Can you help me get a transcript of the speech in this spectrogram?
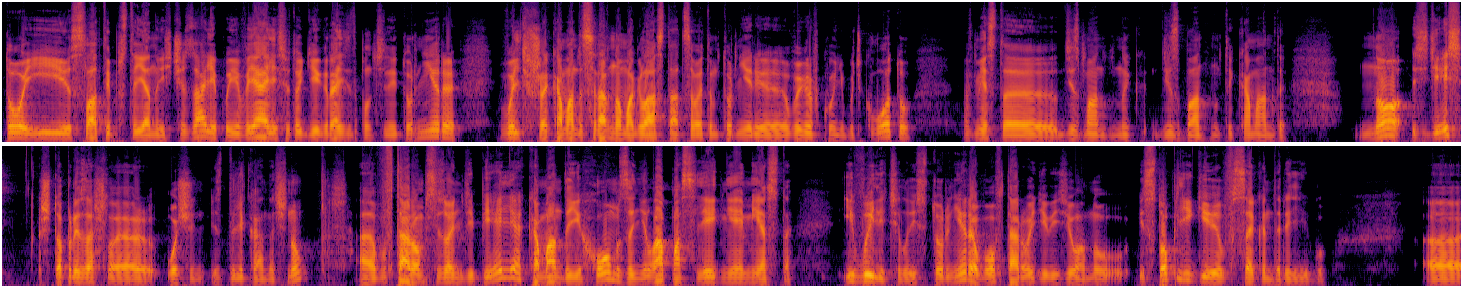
то и слоты постоянно исчезали, появлялись, в итоге игрались дополнительные турниры. Вылетевшая команда все равно могла остаться в этом турнире, выиграв какую-нибудь квоту вместо дисбанднутой команды. Но здесь что произошло? Я очень издалека начну. А, во втором сезоне DPL команда eHome заняла последнее место и вылетела из турнира во второй дивизион. Ну, из топ-лиги в секондари лигу. А,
